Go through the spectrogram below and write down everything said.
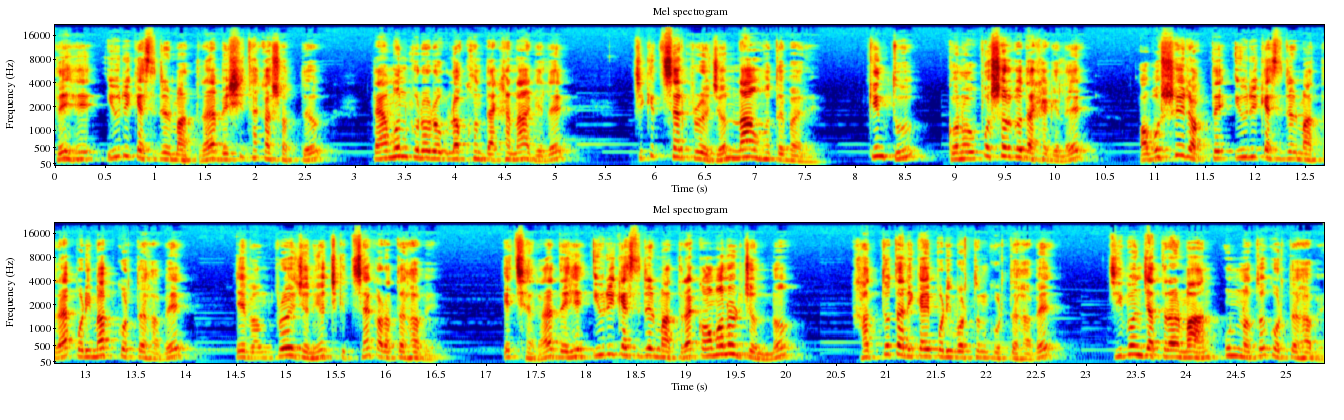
দেহে ইউরিক অ্যাসিডের মাত্রা বেশি থাকা সত্ত্বেও তেমন কোনো রোগ লক্ষণ দেখা না গেলে চিকিৎসার প্রয়োজন নাও হতে পারে। কিন্তু কোনো উপসর্গ দেখা গেলে অবশ্যই রক্তে ইউরিক অ্যাসিডের মাত্রা পরিমাপ করতে হবে এবং প্রয়োজনীয় চিকিৎসা করাতে হবে। এছাড়া দেহে ইউরিক অ্যাসিডের মাত্রা কমানোর জন্য খাদ্য তালিকায় পরিবর্তন করতে হবে, জীবনযাত্রার মান উন্নত করতে হবে।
